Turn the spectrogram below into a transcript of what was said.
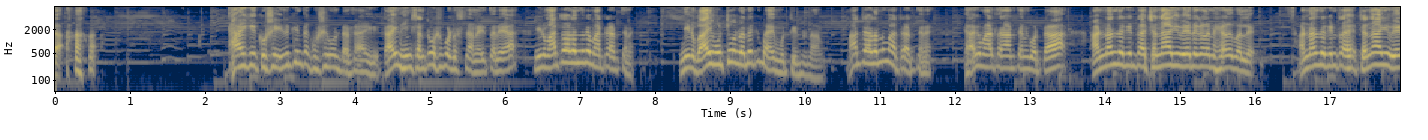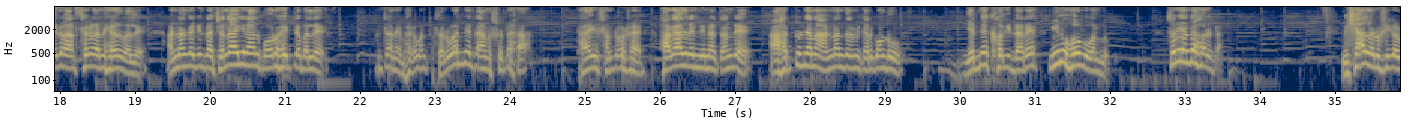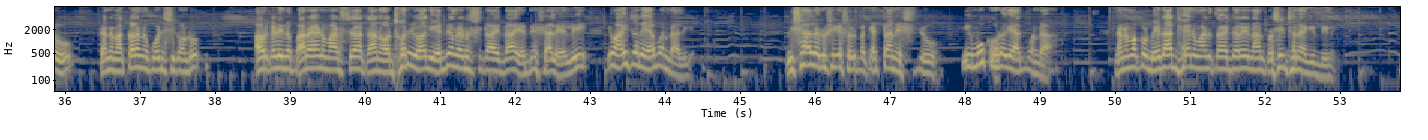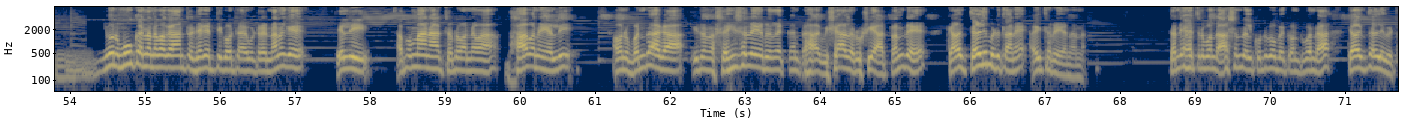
ತಾಯಿಗೆ ಖುಷಿ, ಇದಕ್ಕಿಂತ ಖುಷಿ ಉಂಟ ತಾಯಿಗೆ. ತಾಯಿನ ಹಿಂಗೆ ಸಂತೋಷಪಡಿಸ್ತಾನೆ. ಇತರೆಯ ನೀನು ಮಾತಾಡಂದ್ರೆ ಮಾತಾಡ್ತೇನೆ. ನೀನು ಬಾಯಿ ಮುಚ್ಚು ಅದಕ್ಕೆ ಬಾಯಿ ಮುಚ್ಚಿದ್ದು ನಾನು. ಮಾತಾಡೋದು ಮಾತಾಡ್ತೇನೆ. ಹೇಗೆ ಮಾತನಾಡ್ತೇನೆ ಗೊತ್ತಾ? ಅಣ್ಣಂದ್ರಗಿಂತ ಚೆನ್ನಾಗಿ ವೇದಗಳನ್ನು ಹೇಳಬಲ್ಲೆ ಅಣ್ಣಂದ್ರಗಿಂತ ಚೆನ್ನಾಗಿ ವೇದ ಅರ್ಥಗಳನ್ನು ಹೇಳಬಲ್ಲೆ ಅಣ್ಣಂದ್ರಗಿಂತ ಚೆನ್ನಾಗಿ ನಾನು ಪೌರೋಹಿತ್ಯ ಬಲ್ಲೆ ಅಂತಾನೆ ಭಗವಂತ. ಸರ್ವಜ್ಞ ತಾನು ಸ್ವತಃ. ತಾಯಿ ಸಂತೋಷ ಆಯ್ತು. ಹಾಗಾದರೆ ನಿನ್ನ ತಂದೆ ಆ ಹತ್ತು ಜನ ಅಣ್ಣಂದ್ರನ್ನು ಕರ್ಕೊಂಡು ಯಜ್ಞಕ್ಕೆ ಹೋಗಿದ್ದಾರೆ. ನೀನು ಹೋಗು ಅಂದ್ಲು. ಸರಿ ಅಂದ ಹೊರಟ. ವಿಶಾಲ ಋಷಿಗಳು ತನ್ನ ಮಕ್ಕಳನ್ನು ಕೂಡಿಸಿಕೊಂಡು ಅವ್ರ ಕಡೆಯಿಂದ ಪಾರಾಯಣ ಮಾಡಿಸ್ತಾ ತಾನು ಅಧ್ವರ್ಯವಾಗಿ ಯಜ್ಞ ನಡೆಸ್ತಾ ಇದ್ದ ಯಜ್ಞಶಾಲೆಯಲ್ಲಿ ಇವ ಐತರೆಯ ಬಂದ ಅಲ್ಲಿಗೆ. ವಿಶಾಲ ಋಷಿಗೆ ಸ್ವಲ್ಪ ಕೆಟ್ಟ ಅನಿಸ್ತು. ಈ ಮೂಕ ಹುಡುಗ ಯಾಕೆ ಬಂದ? ನನ್ನ ಮಕ್ಕಳು ವೇದಾಧ್ಯಯನ ಮಾಡ್ತಾ ಇದ್ದಾರೆ, ನಾನು ಪ್ರಸಿದ್ಧನಾಗಿದ್ದೀನಿ. ಇವನು ಮೂಕ ನನ್ನ ಮಗ ಅಂತ ಜಗತ್ತಿಗೆ ಗೊತ್ತಾಗ್ಬಿಟ್ರೆ ನನಗೆ ಎಲ್ಲಿ ಅಪಮಾನ ಆಗ್ತದೋ ಅನ್ನುವ ಭಾವನೆಯಲ್ಲಿ ಅವನು ಬಂದಾಗ ಇದನ್ನು ಸಹಿಸದೇ ಇರತಕ್ಕಂತಹ ವಿಶಾಲ ಋಷಿ, ಆ ತಂದೆ ಕೆಳಗೆ ತಳ್ಳಿಬಿಡ್ತಾನೆ ಐತರೆಯನನ್ನು ತಂದೆ ಹತ್ತಿರ ಬಂದು ಆಸನದಲ್ಲಿ ಕುತ್ಕೋಬೇಕು ಅಂತ ಬಂದ, ಕೆಳಗೆ ತಳ್ಳಿಬಿಟ್ಟ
